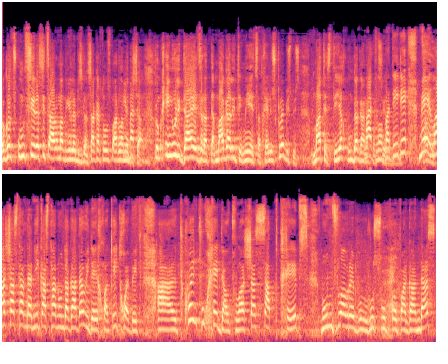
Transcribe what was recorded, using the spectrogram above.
როგორც უმცირესი წარმომადგენლებისგან საქართველოს პარლამენტისა, რომ ყინული დაეძრათ და მაგალითი მიეცათ ხელისუფლებისთვის, მათ ეს დიახ უნდა განახორციელოს. მადლობა დიდი. მე ლაშასთან და ნიკასთან უნდა გადავიდე ახლა კითხვებით. თქვენ თუ ხედავთ ლაშას საფრთხეებს მომძლავრებულ რუსულ პროპაგანდას bandas.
